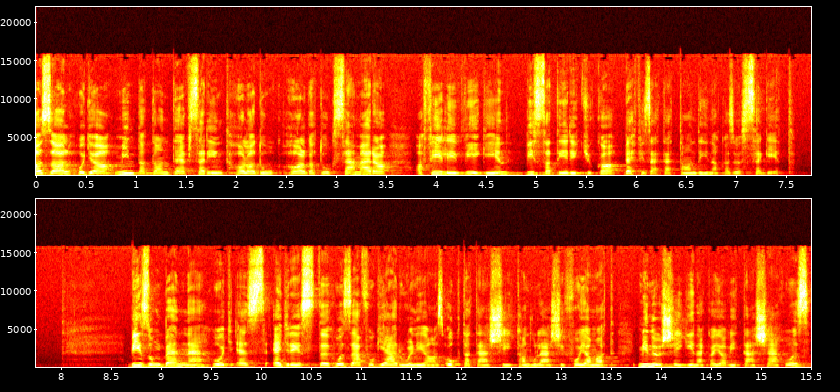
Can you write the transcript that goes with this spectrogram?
Azzal, hogy a mintatanterv szerint haladó hallgatók számára a fél év végén visszatérítjük a befizetett tandíjnak az összegét. Bízunk benne, hogy ez egyrészt hozzá fog járulni az oktatási, tanulási folyamat minőségének a javításához,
